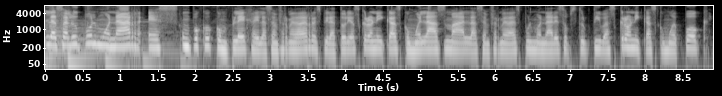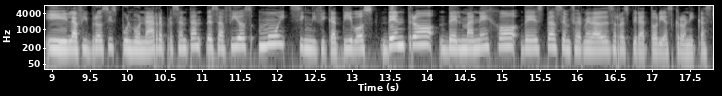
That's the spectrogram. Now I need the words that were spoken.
La salud pulmonar es un poco compleja y las enfermedades respiratorias crónicas como el asma, las enfermedades pulmonares obstructivas crónicas como EPOC y la fibrosis pulmonar representan desafíos muy significativos dentro del manejo de estas enfermedades respiratorias crónicas.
